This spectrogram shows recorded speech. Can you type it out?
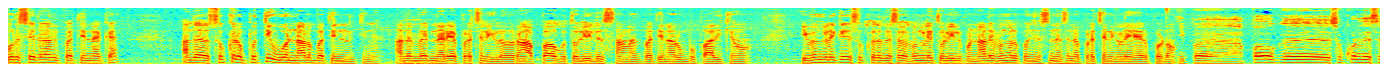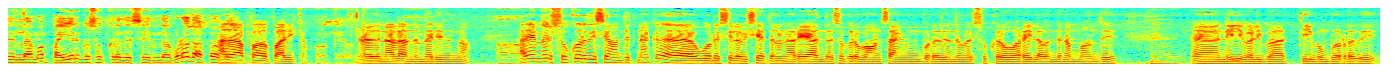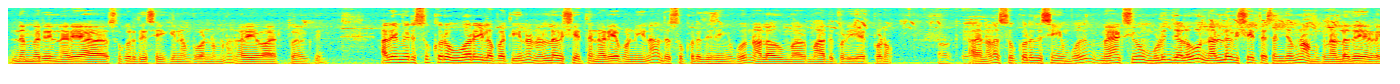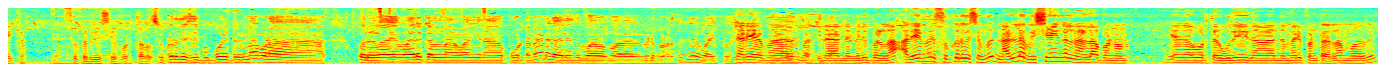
ஒரு சிலருக்கு பார்த்தீங்கன்னாக்கா அந்த சுக்கர புத்தி ஓடினாலும் பார்த்தீங்கன்னு வச்சுங்க அந்த மாதிரி நிறைய பிரச்சனைகள் வரும். அப்பாவுக்கு தொழில் ஆனது பார்த்தீங்கன்னா ரொம்ப பாதிக்கும். இவங்களுக்கே சுக்கர தசை இவங்களே தொழில் பண்ணாலும் இவங்களுக்கு கொஞ்சம் சின்ன சின்ன பிரச்சனைகளே ஏற்படும். இப்போ அப்பாவுக்கு சுக்கர திசை இல்லாமல் பையனுக்கு சுக்கர திசை இருந்தால் கூட அது அப்பா அது அப்பாவை பாதிக்கும். ஓகே அதனால அந்த மாதிரி இருந்தோம். அதே மாதிரி சுக்கர திசை வந்துட்டுனாக்கா ஒரு சில விஷயத்தில் நிறையா அந்த சுக்கர பவன் சாமி கும்பிட்றது இந்த மாதிரி சுக்கர ஓரையில் வந்து நம்ம வந்து நெய் வழிபா தீபம் போடுறது இந்த மாதிரி நிறையா சுக்கர திசைக்கு நம்ம பண்ணோம்னா நிறைய வாய்ப்பு இருக்குது அதேமாரி சுக்கர ஓரையில் பார்த்தீங்கன்னா நல்ல விஷயத்த நிறைய பண்ணிங்கன்னா அந்த சுக்கர திசைங்கும் போது நல்ல மா மாறுபடி ஏற்படும். அதனால் சுக்கர திசைங்கும் போது மேக்ஸிமம் முடிஞ்ச அளவு நல்ல விஷயத்தை செஞ்சோம்னா நமக்கு நல்லதே கிடைக்கும். சுக்கர திசையை பொறுத்தளவு. சுக்கர திசை இப்போ போயிட்டு இருக்குன்னா இப்போ நான் ஒரு வய வைரக்கல் நான் வாங்கி நான் போட்டேன்னா எனக்கு அதுலேருந்து விடுபடுறதுக்கு வாய்ப்பு. நிறைய நான் விருப்பம்லாம் அதே மாதிரி சுக்கர திசை போது நல்ல விஷயங்கள் நல்லா பண்ணணும். ஏன்னா ஒருத்தர் உதவி தான் இந்த மாதிரி பண்ணுறதெல்லாம் போது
